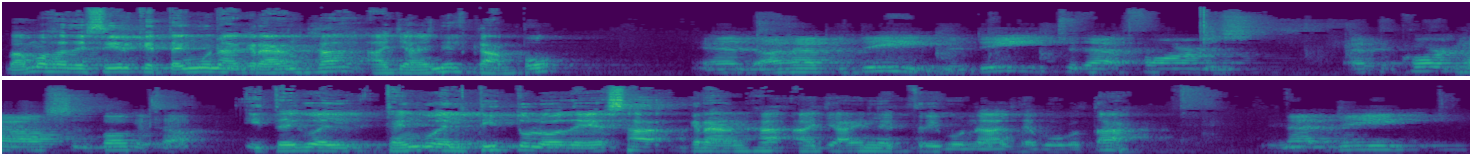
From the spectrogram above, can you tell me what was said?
Vamos a decir que tengo una granja allá en el campo and I have the deed. The deed to that farm is at the courthouse in Bogota. y tengo el, tengo el título de esa granja allá en el tribunal de Bogotá. And that deed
